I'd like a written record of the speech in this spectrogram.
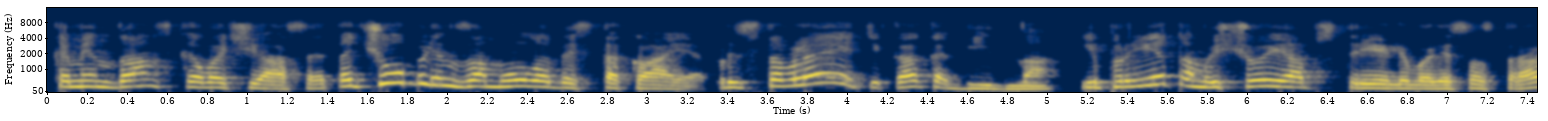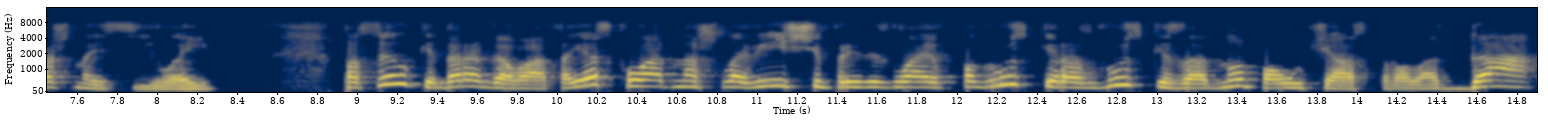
комендантского часа. Это что, блин, за молодость такая? Представляете, как обидно. И при этом еще и обстреливали со страшной силой. Посылки дороговато. Я склад нашла, вещи привезла и в погрузке, разгрузке заодно поучаствовала. Да,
